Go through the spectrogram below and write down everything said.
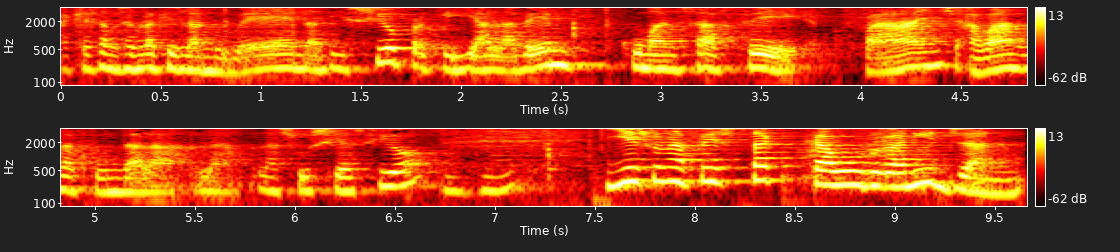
aquesta em sembla que és la novena edició perquè ja la vam començar a fer fa anys abans de fundar l'associació la, la, uh -huh. i és una festa que organitzen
